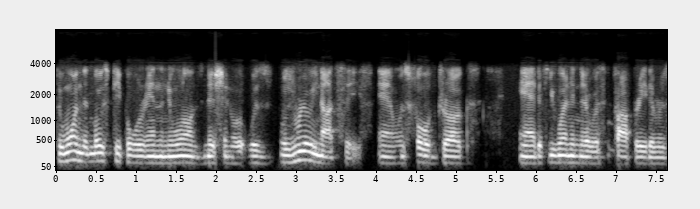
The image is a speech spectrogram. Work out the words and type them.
the one that most people were in, the New Orleans Mission, was was really not safe and was full of drugs. And if you went in there with property, there was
